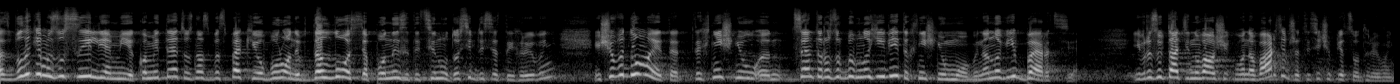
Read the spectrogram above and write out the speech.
Е, з великими зусиллями комітету з нацбезпеки і оборони вдалося понизити ціну до 70 гривень. І що ви думаєте? Технічну е, центр розробив нові технічні умови на нові берці. І в результаті нова очікувана вартість вже 1500 гривень.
